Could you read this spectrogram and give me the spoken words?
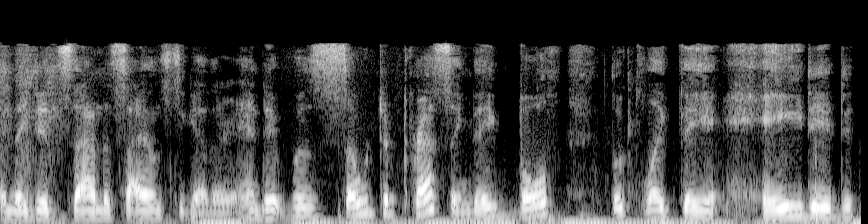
and they did Sound of Silence together, and it was so depressing. They both looked like they hated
